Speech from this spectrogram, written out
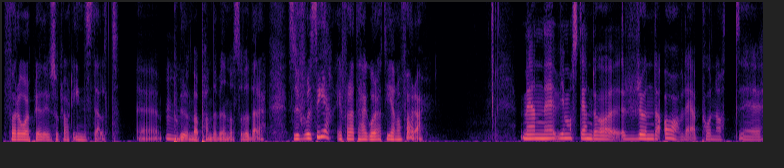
förra året blev det ju såklart inställt eh, på grund av pandemin och så vidare. Så vi får väl se ifall att det här går att genomföra. Men eh, vi måste ändå runda av det på något, eh,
